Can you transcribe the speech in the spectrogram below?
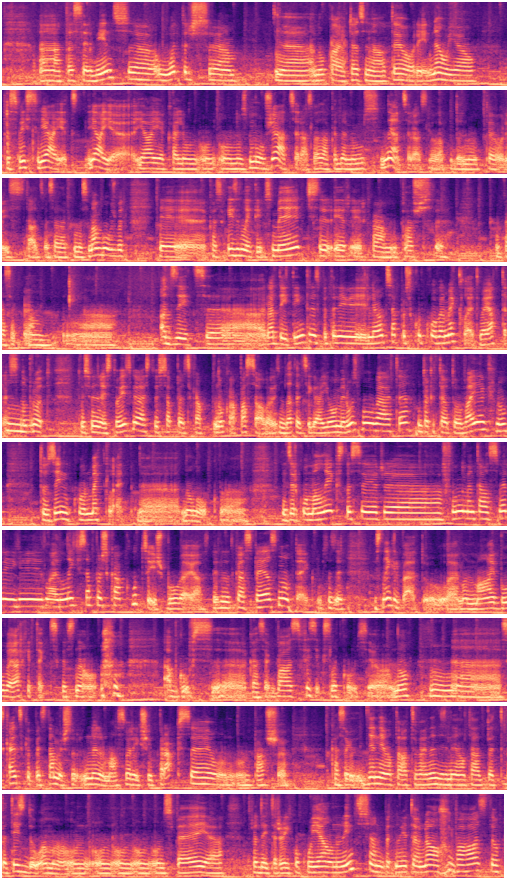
tas ir viens, otrs, nu, kā jau tradicionāla teorija, nav jau tas viss ir jāiet, jāie, jāiekaļ un, un, un uz mūžu jāatcerās. Lielākā daļa no mums neatcerās, lielākā daļa no teorijas tādas vai savādāk, ko mēs esam apgūši. Bet, e, saka, izglītības mērķis ir, ir, ir kā plašs, e, kā saka, atzīts, radīt interesi, bet arī ļaut saprast, kur ko var meklēt vai atrast. Mm. Nu, Protams, tu esi vienreiz to izgājis, tu saprati, kā, nu, kā pasaulē vismaz attiecīgā joma ir uzbūvēta, un tagad tev to vajag. Nu, tu zini, kur meklēt. Nu, lūk, līdz ar to man liekas, tas ir fundamentāli svarīgi, lai likt saprast, kā klucīši būvējās. Ir kā spēles noteikums. Es negribētu, lai man māja būvē arhitekts, kas nav. apgūs saka, bāzes fizikas likums. Jo, nu, mm. Skaidrs, ka pēc tam ir nenormāli svarīga šī prakse un, un paša saka, ģenialitāte vai neģenialitāte, bet, bet izdoma un, un, un, un, un spēja radīt arī kaut ko jaunu un interesantu. Bet, nu, ja tev nav bāzes, tad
